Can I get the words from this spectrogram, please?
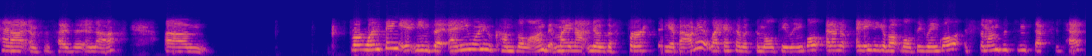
cannot emphasize it enough. Um, for one thing, it means that anyone who comes along that might not know the first thing about it, like I said with the multilingual, I don't know anything about multilingual. If someone puts in steps to test,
